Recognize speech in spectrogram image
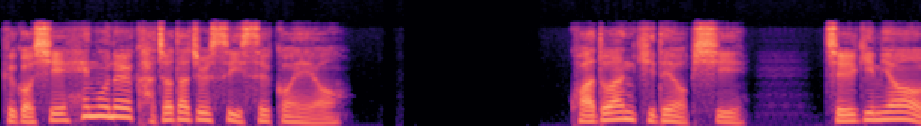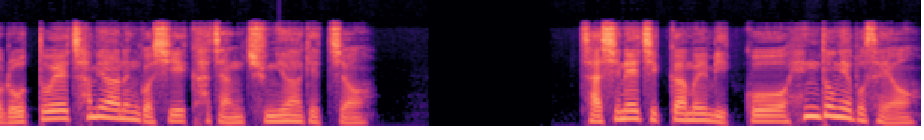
그것이 행운을 가져다 줄 수 있을 거예요. 과도한 기대 없이 즐기며 로또에 참여하는 것이 가장 중요하겠죠. 자신의 직감을 믿고 행동해 보세요.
